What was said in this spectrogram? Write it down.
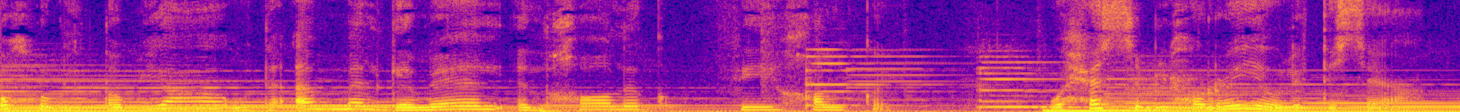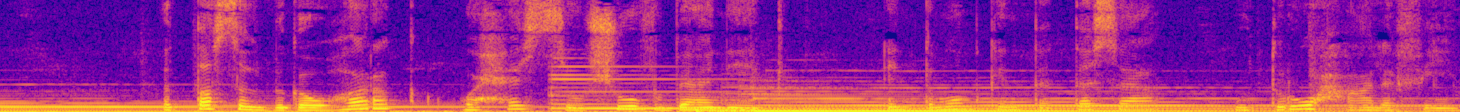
اخرج للطبيعة وتأمل جمال الخالق في خلقه وحس بالحرية والاتساع. اتصل بجوهرك وحس وشوف بعينيك. انت ممكن تتسع وتروح على فين.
